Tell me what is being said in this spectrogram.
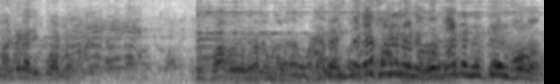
வந்து போட்டோம் ஒரு மாட்டை நிறுத்துன்னு சொன்னேன்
